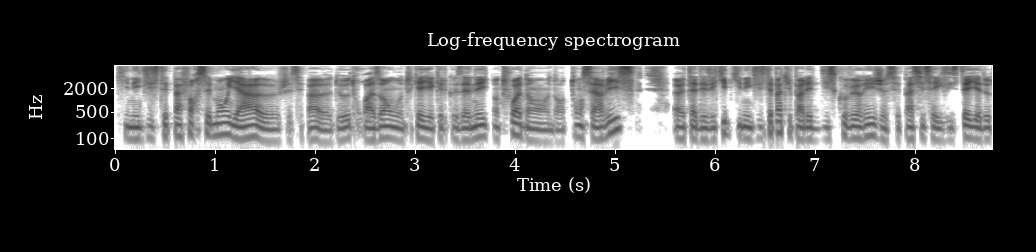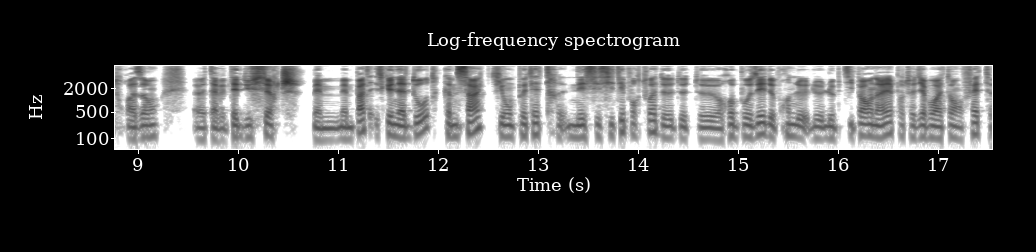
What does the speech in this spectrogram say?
qui n'existaient pas forcément il y a, je je sais pas, deux, trois ans ou en tout cas il y a quelques années. Dans toi, dans ton service, tu as des équipes qui n'existaient pas. Tu parlais de Discovery, je sais pas si ça existait il y a deux, trois ans. tu avais peut-être du search, même pas. Est-ce qu'il y en a d'autres comme ça qui ont peut-être nécessité pour toi de te reposer, de prendre le petit pas en arrière pour te dire: «Bon attends, en fait,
